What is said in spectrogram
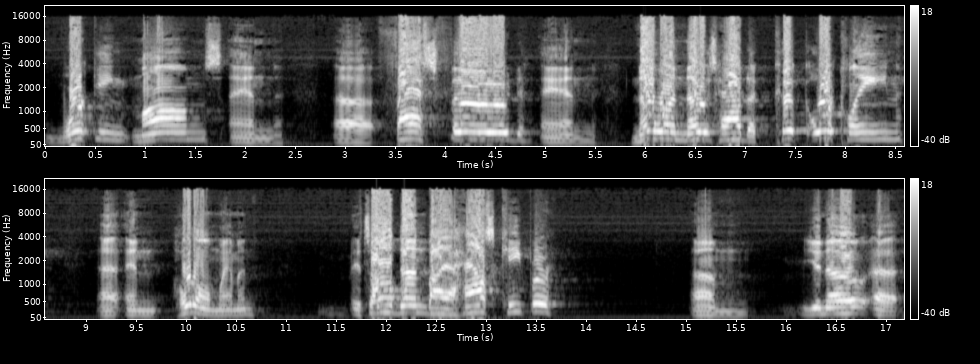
working moms and uh, fast food and no one knows how to cook or clean. Uh, and hold on, women. It's all done by a housekeeper. Um, you know, uh,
